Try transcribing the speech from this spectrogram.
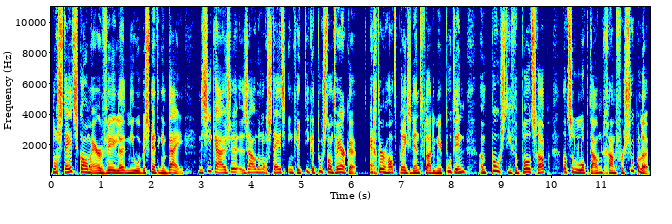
Nog steeds komen er vele nieuwe besmettingen bij. En de ziekenhuizen zouden nog steeds in kritieke toestand werken. Echter had president Vladimir Poetin een positieve boodschap dat ze de lockdown gaan versoepelen.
